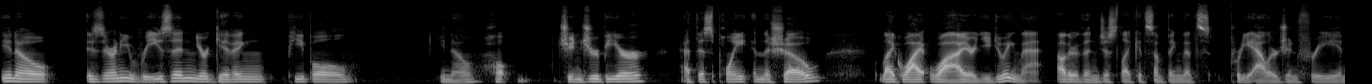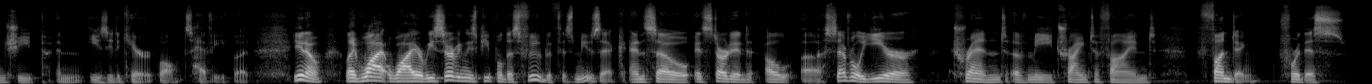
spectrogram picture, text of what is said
you know, is there any reason you're giving people you know, ginger beer at this point in the show. Like, why? Why are you doing that? Other than just like it's something that's pretty allergen free and cheap and easy to carry. Well, it's heavy, but you know, like why? Why are we serving these people this food with this music? And so it started a, a several year trend of me trying to find funding for this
